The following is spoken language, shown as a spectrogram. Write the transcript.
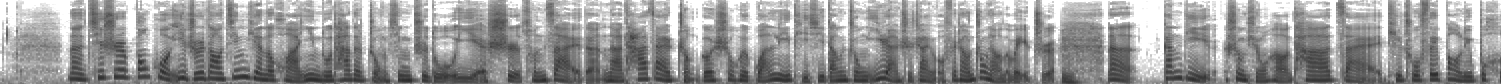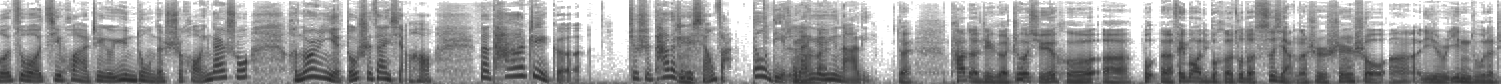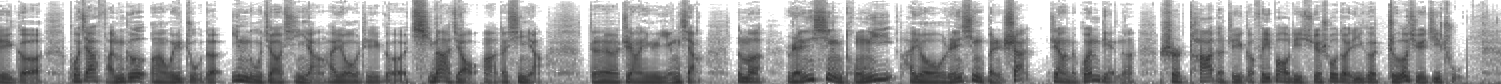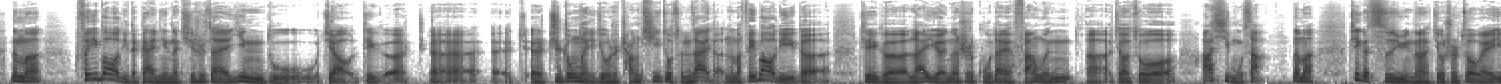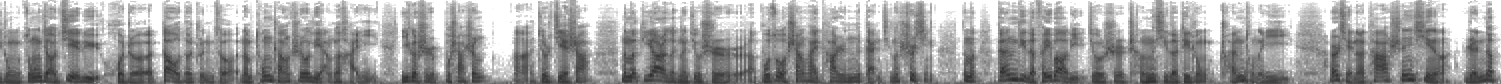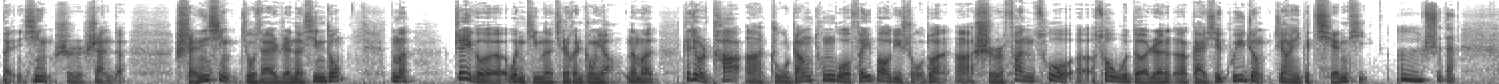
那其实包括一直到今天的话，印度它的种姓制度也是存在的。那它在整个社会管理体系当中依然是占有非常重要的位置。嗯，那甘地圣雄哈，他在提出非暴力不合作计划这个运动的时候，应该说很多人也都是在想哈，那他这个就是他的这个想法到底来源于哪里？对他的这个哲学和呃不呃非暴力不合作的思想呢，是深受啊，也就是印度的这个波迦梵歌啊为主的印度教信仰，还有这个耆那教啊的信仰的这样一个影响。那么人性同一，还有人性本善这样的观点呢，是他的这个非暴力学说的一个哲学基础。那么。非暴力的概念呢，其实，在印度教这个呃呃呃之中呢，也就是长期就存在的。那么，非暴力的这个来源呢，是古代梵文呃叫做阿西姆萨。那么这个词语呢，就是作为一种宗教戒律或者道德准则。那么通常是有两个含义，一个是不杀生啊，就是戒杀。那么第二个呢，就是不做伤害他人的感情的事情。那么甘地的非暴力就是承袭了这种传统的意义，而且呢，他深信啊，人的本性是善的，神性就在人的心中。那么。这个问题呢，其实很重要。那么，这就是他啊，主张通过非暴力手段啊，使犯错呃错误的人啊改邪归正这样一个前提。嗯，是的。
